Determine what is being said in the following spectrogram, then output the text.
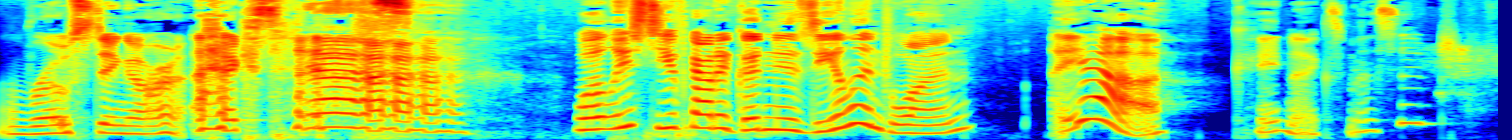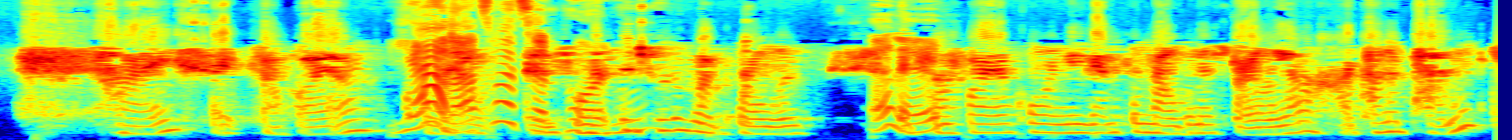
roasting our accent. Well, at least you've got a good New Zealand one. yeah. Okay, next message. Hi, it's Sapphire. Yeah, that's what's And important. Message for the web crawlers. Hello. It's Sapphire calling again from Melbourne, Australia. I kind of panicked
